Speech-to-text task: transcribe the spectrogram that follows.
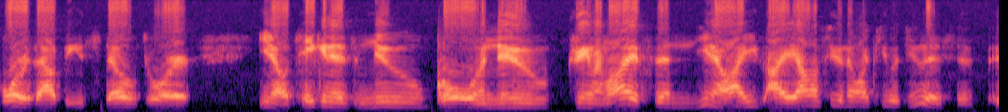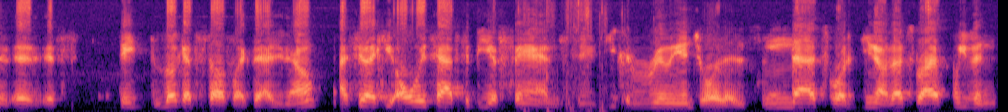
tour without being stoked or, you know, taking it as a new goal and new dream in life, then, you know, I, I honestly don't know why people do this if, if, if they look at stuff like that, you know? I feel like you always have to be a fan so you can really enjoy this. And that's what, you know, that's what we've been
